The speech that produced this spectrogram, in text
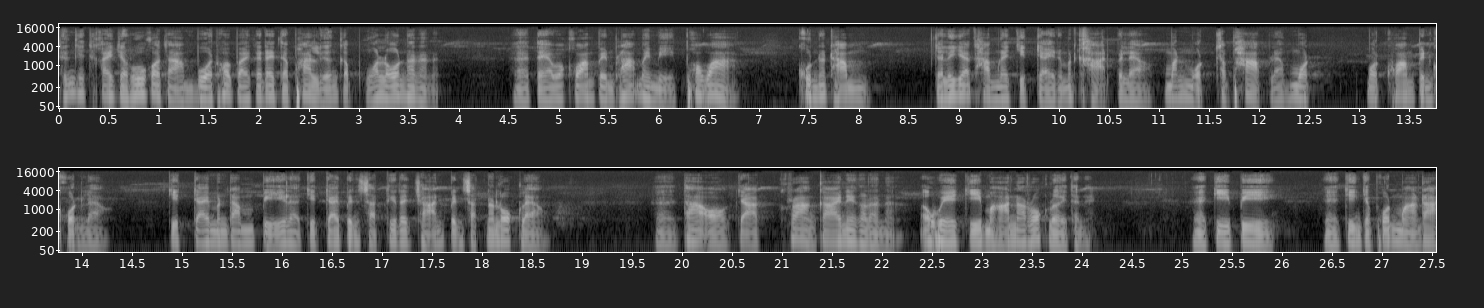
ถึงใครจะรู้ก็ตามบวชเข้าไปก็ได้แต่ผ้าเหลืองกับหัวโล้นเท่านั้นแต่ว่าความเป็นพระไม่มี เพราะว่าคุณธรรม จริยธรรมในจิตใจนะมันขาดไปแล้ว มันหมดสภาพแล้วหมด หมดความเป็นคนแล้ว จิตใจมันดำปีแล้ว จิตใจเป็นสัตว์ที่ไรฉานเป็นสัตว์นรกแล้วถ้าออกจากร่างกายนี่ก็แล้วนะเอาเวจีมหานรกเลยท่านกี่ปีจึงจะพ้นมาได้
